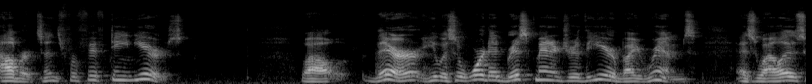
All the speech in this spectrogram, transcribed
Albertsons for 15 years. While there, he was awarded Risk Manager of the Year by RIMS, as well as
